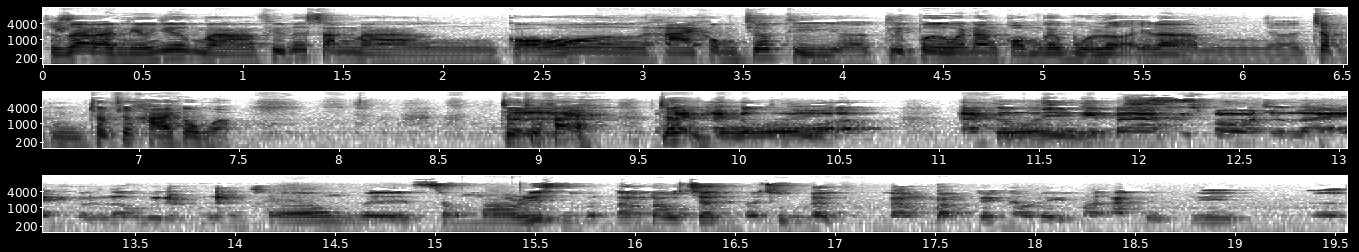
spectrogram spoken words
thực ra là nếu như mà phiêu nước săn mà có hai không trước thì ờ, Clipper vẫn đang có một cái bùa lợi là ờ, chấp chấp trước hai không à? Chấp trước hai chấp Ôi. có hai không có Ôi. số game ba Chris Paul trở lại còn lâu mới được không về xong Morris vẫn đang đau chân nói chung là làm bằng cách nào đấy mà ăn được game Ờ,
